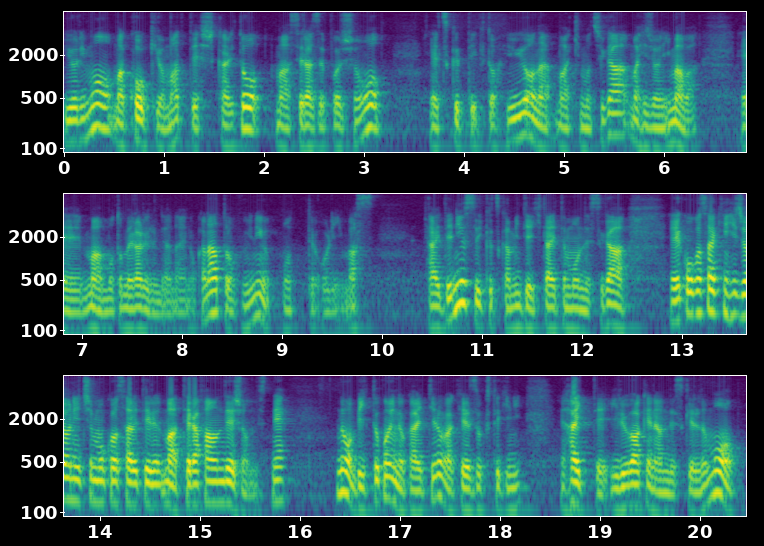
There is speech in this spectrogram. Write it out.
いうよりも、まあ、後期を待ってしっかりと、まあ、焦らずポジションを作っていくというような、まあ、気持ちが、まあ、非常に今は、え、まあ求められるんではないのかなというふうに思っております。はい、でニュースいくつか見ていきたいと思うんですが、えー、ここ最近非常に注目をされている、まあ、テラファウンデーションですね。のビットコインの買いっていうのが継続的に入っているわけなんですけれども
